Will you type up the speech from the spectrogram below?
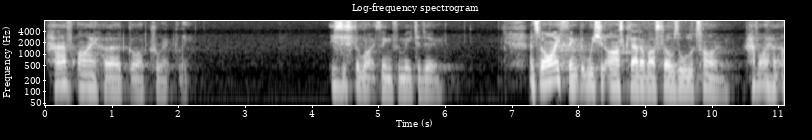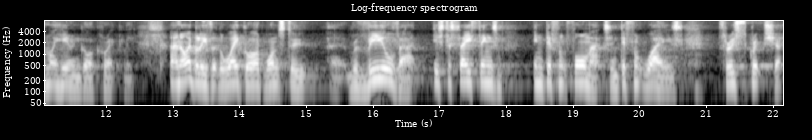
Have I heard God correctly? Is this the right thing for me to do? And so I think that we should ask that of ourselves all the time. Have I, am I hearing God correctly? And I believe that the way God wants to uh, reveal that is to say things in different formats, in different ways, through Scripture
